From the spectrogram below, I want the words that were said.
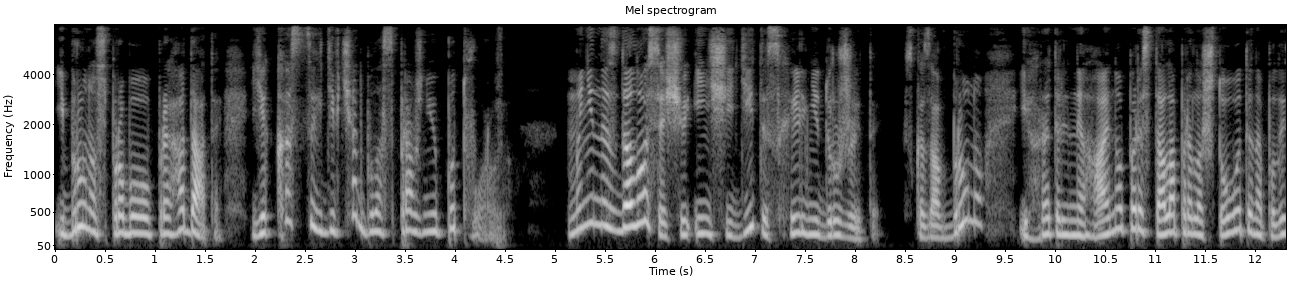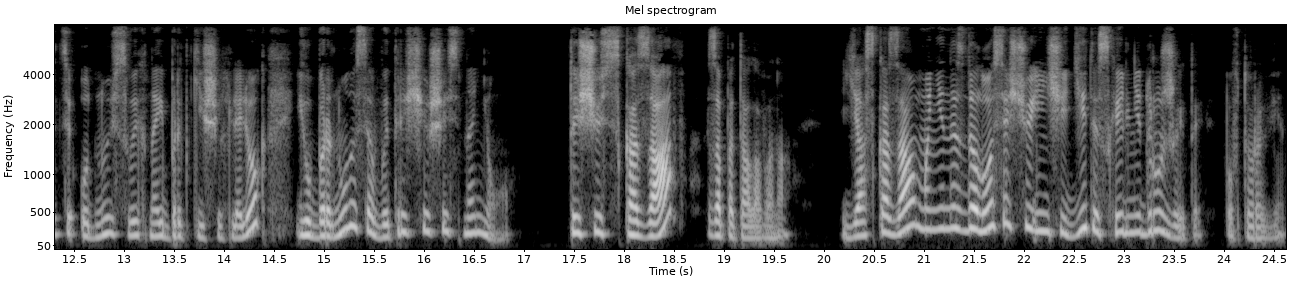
І Бруно спробував пригадати, яка з цих дівчат була справжньою потворою. Мені не здалося, що інші діти схильні дружити, сказав Бруно, і Гретель негайно перестала прилаштовувати на полиці одну із своїх найбридкіших ляльок і обернулася, витріщившись на нього. Ти щось сказав? Запитала вона. Я сказав, мені не здалося, що інші діти схильні дружити, повторив він.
